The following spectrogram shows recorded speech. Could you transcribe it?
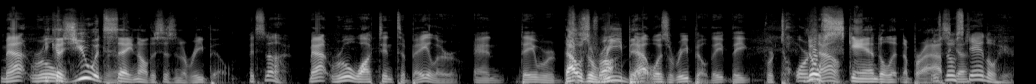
Matt Rhule Because you would Yeah. say, no, this isn't a rebuild. It's not. Matt Rhule walked into Baylor and they were That was a rebuild. That was a rebuild. They they were torn no down. scandal at Nebraska. There's no scandal here.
